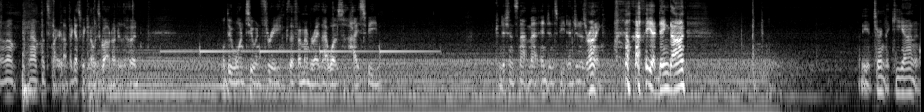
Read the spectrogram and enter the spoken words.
don't know. Well, let's fire it up. I guess we can always go out under the hood. We'll do one, two, and three, because if I remember right, that was high speed. Conditions not met. Engine speed. Engine is running. yeah, ding dong. How do you turn the key on? And...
